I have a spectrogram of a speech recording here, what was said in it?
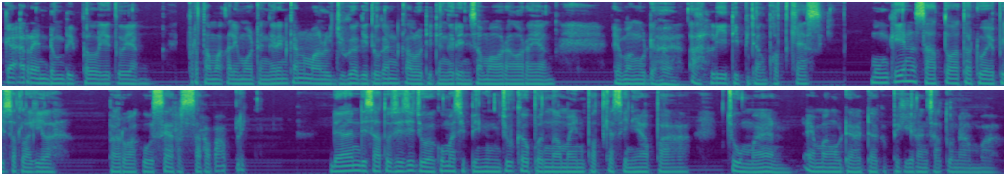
gak random people gitu yang pertama kali mau dengerin kan malu juga gitu kan kalau didengerin sama orang-orang yang emang udah ahli di bidang podcast. Mungkin satu atau dua episode lagi lah, baru aku share secara publik. Dan di satu sisi juga aku masih bingung juga buat namain podcast ini apa. Cuman emang udah ada kepikiran satu nama.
